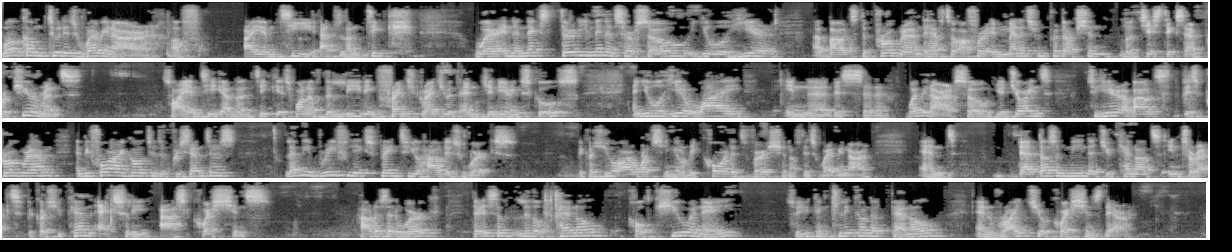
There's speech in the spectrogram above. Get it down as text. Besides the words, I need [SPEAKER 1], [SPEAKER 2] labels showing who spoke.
[SPEAKER 1] Welcome to this webinar of IMT Atlantique, where in the next 30 minutes or so, you will hear about the program they have to offer in management production, logistics and procurement. So IMT Atlantique is one of the leading French graduate engineering schools, and you will hear why in uh, this uh, webinar. So you joined to hear about this program. And before I go to the presenters, let me briefly explain to you how this works, because you are watching a recorded version of this webinar. And that doesn't mean that you cannot interact, because you can actually ask questions. How does that work? There is a little panel called Q&A, so you can click on that panel and write your questions there.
